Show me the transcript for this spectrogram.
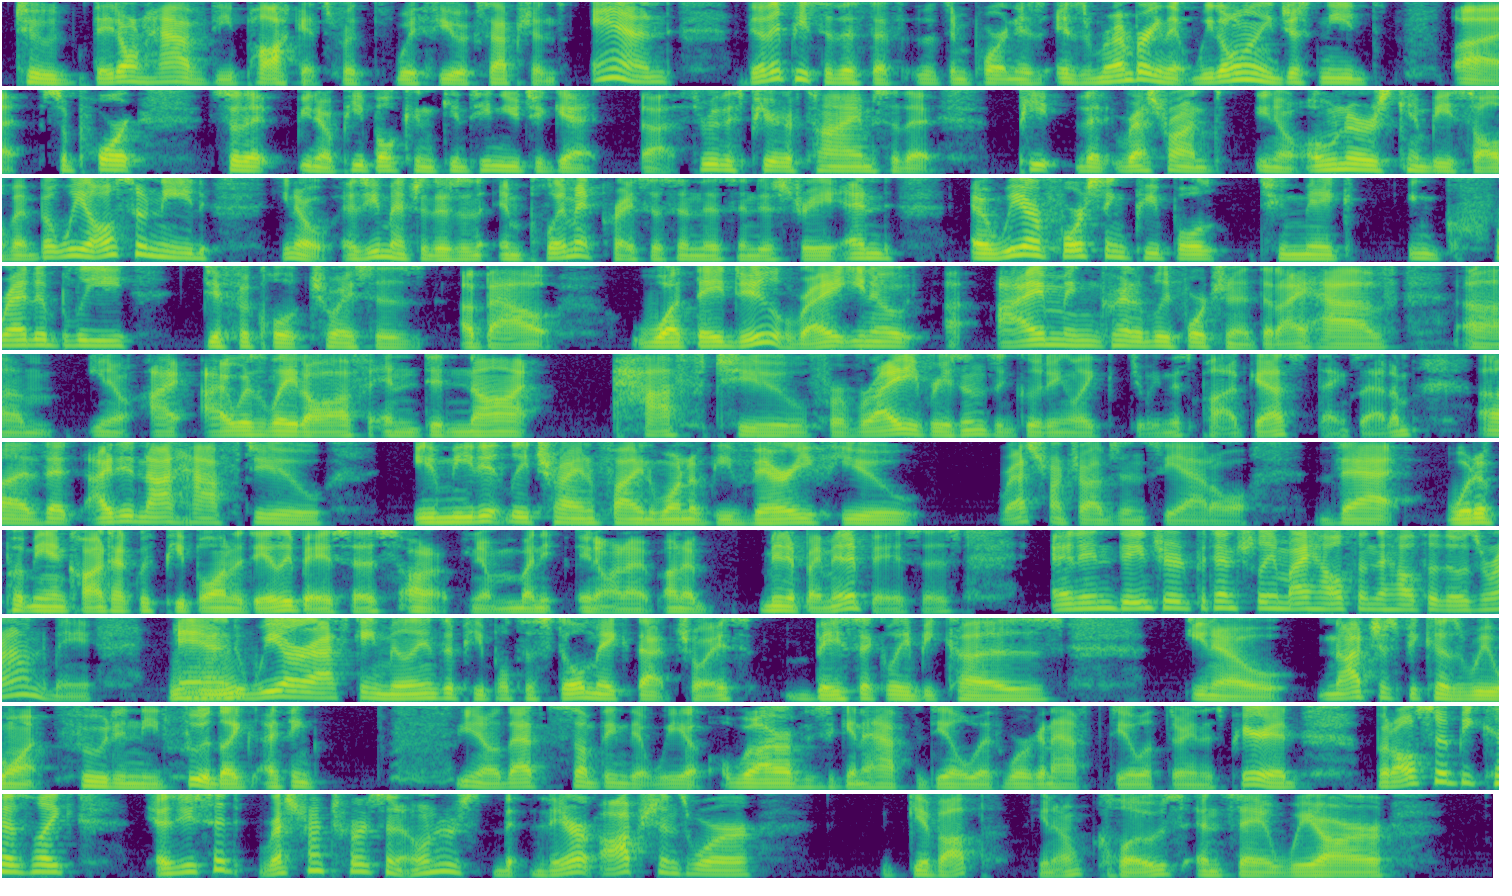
to they don't have deep pockets for with few exceptions. And the other piece of this that's that's important is is remembering that we don't only just need uh, support so that you know people can continue to get uh, through this period of time, so that pe- that restaurant you know owners can be solvent, but we also need you know as you mentioned, there's an employment crisis in this industry, and and we are forcing people to make incredibly difficult choices about what they do right? You know i'm incredibly fortunate that i have um you know i i was laid off and did not have to for a variety of reasons including like doing this podcast thanks adam uh that i did not have to immediately try and find one of the very few restaurant jobs in seattle that would have put me in contact with people on a daily basis on you know money you know on a on a minute by minute basis and endangered potentially my health and the health of those around me. Mm-hmm. And we are asking millions of people to still make that choice basically because you know, not just because we want food and need food. Like I think you know that's something that we are obviously going to have to deal with we're going to have to deal with during this period but also because like as you said restaurateurs and owners their options were give up you know close and say we are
